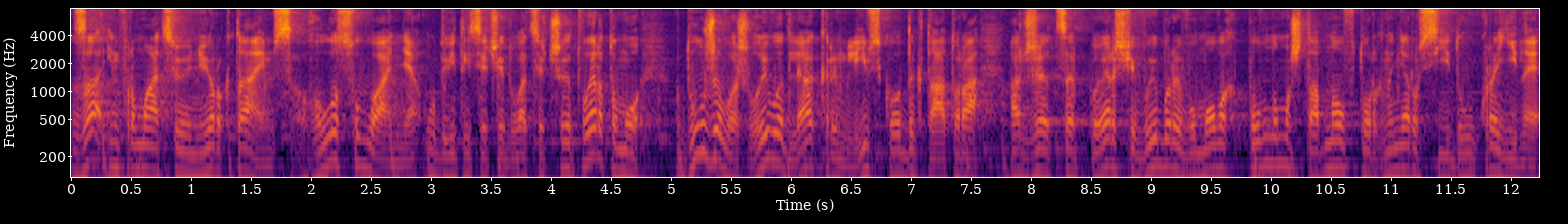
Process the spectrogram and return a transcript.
За інформацією New York Times, голосування у 2024-му дуже важливе для кремлівського диктатора, адже це перші вибори в умовах повномасштабного вторгнення Росії до України.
